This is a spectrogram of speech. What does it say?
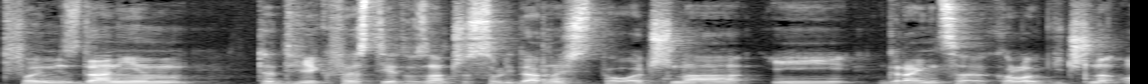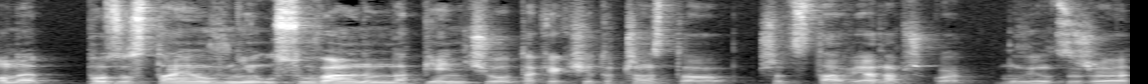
Twoim zdaniem te dwie kwestie, to znaczy solidarność społeczna i granice ekologiczne, one pozostają w nieusuwalnym napięciu, tak jak się to często przedstawia, na przykład mówiąc, że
